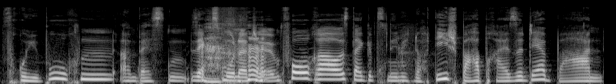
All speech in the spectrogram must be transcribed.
früh buchen, am besten sechs Monate im Voraus. Da gibt's nämlich noch die Sparpreise der Bahn.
